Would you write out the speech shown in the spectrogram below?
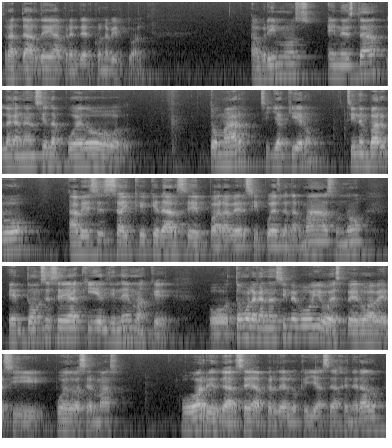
tratar de aprender con la virtual. Abrimos en esta, la ganancia la puedo tomar si ya quiero. Sin embargo, a veces hay que quedarse para ver si puedes ganar más o no. Entonces he aquí el dilema que o tomo la ganancia y me voy o espero a ver si puedo hacer más o arriesgarse a perder lo que ya se ha generado.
